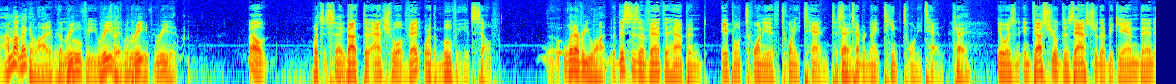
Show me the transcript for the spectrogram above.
yeah. I'm not making light of it. The Re- movie. Read it. to win the Read, read it. Well, What's it say? about the actual event or the movie itself. whatever you want. This is an event that happened April 20th, 2010 to Okay. September 19th, 2010. Okay. It was an industrial disaster that began then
